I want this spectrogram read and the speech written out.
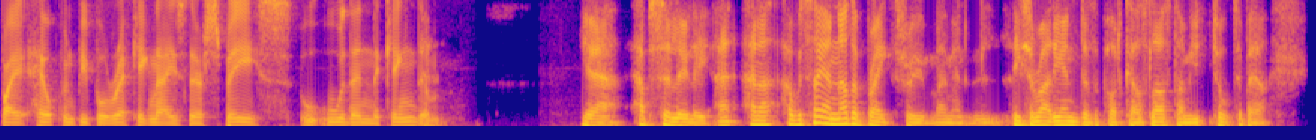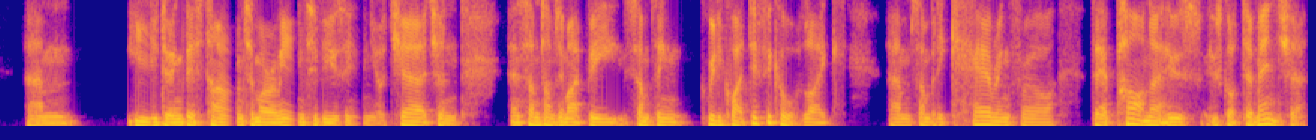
by helping people recognize their space within the kingdom. Yeah, absolutely. And, and I, I, would say another breakthrough moment, Lisa, right at the end of the podcast last time, you talked about um, you doing this time tomorrow interviews in your church, and and sometimes it might be something really quite difficult, like um, somebody caring for their partner who's who's got dementia.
